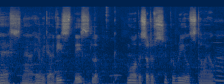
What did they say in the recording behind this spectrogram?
Yes. Now here we go. These these look more the sort of super real style. Mm.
